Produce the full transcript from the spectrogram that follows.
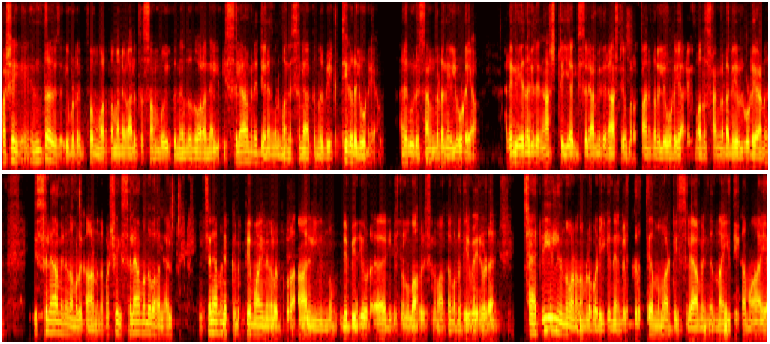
പക്ഷെ എന്ത് ഇവിടെ ഇപ്പം വർത്തമാന കാലത്ത് സംഭവിക്കുന്നത് എന്തെന്ന് പറഞ്ഞാൽ ഇസ്ലാമിനെ ജനങ്ങൾ മനസ്സിലാക്കുന്ന വ്യക്തികളിലൂടെയാണ് അല്ലെങ്കിൽ ഒരു സംഘടനയിലൂടെയാണ് അല്ലെങ്കിൽ ഏതെങ്കിലും രാഷ്ട്രീയ ഇസ്ലാമിക രാഷ്ട്രീയ പ്രസ്ഥാനങ്ങളിലൂടെ അല്ലെങ്കിൽ മതസംഘടനയിലൂടെയാണ് ഇസ്ലാമിനെ നമ്മൾ കാണുന്നത്. പക്ഷെ ഇസ്ലാം എന്ന് പറഞ്ഞാൽ ഇസ്ലാമിനെ കൃത്യമായി നിങ്ങൾ ആനിൽ നിന്നും നബിദിയുടെ നബി അലൈഹി വസല്ലം തങ്ങളുടെ തിരുവരുടെ ചരിയിൽ നിന്നുമാണ് നമ്മൾ പഠിക്കുന്നതെങ്കിൽ കൃത്യമായിട്ട് ഇസ്ലാമിന്റെ നൈതികമായ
